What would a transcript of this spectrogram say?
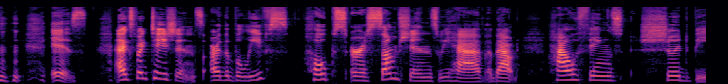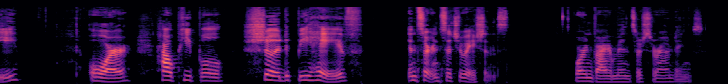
is expectations are the beliefs hopes or assumptions we have about how things should be or how people should behave in certain situations or environments or surroundings.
